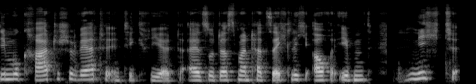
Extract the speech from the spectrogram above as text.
demokratische Werte integriert. Also dass man tatsächlich auch eben nicht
